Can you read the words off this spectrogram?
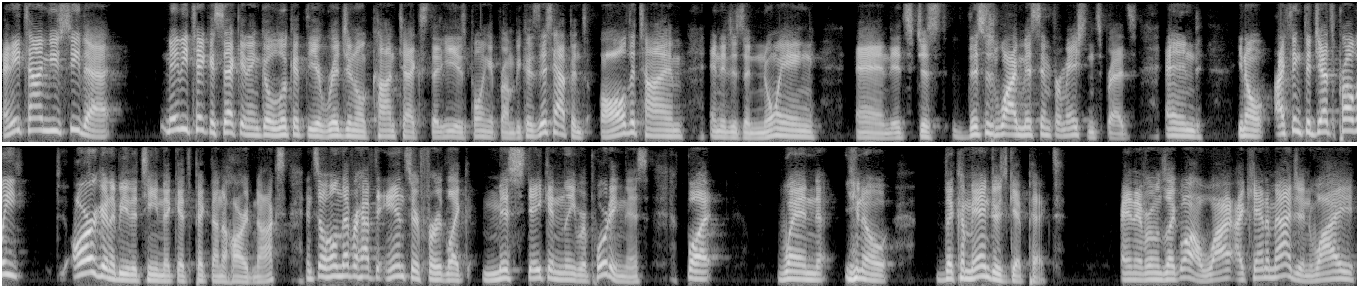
anytime you see that maybe take a second and go look at the original context that he is pulling it from because this happens all the time and it is annoying and it's just this is why misinformation spreads. And you know i think the jets probably are going to be the team that gets picked on the hard knocks and so he'll never have to answer for like mistakenly reporting this. But when you know the commanders get picked and everyone's like wow why? I can't imagine. Why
